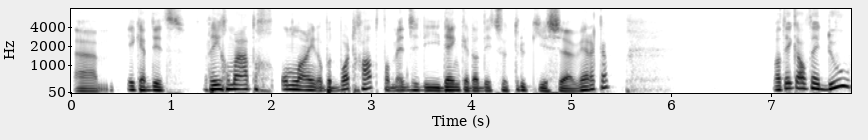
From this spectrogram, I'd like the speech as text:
Um, ik heb dit regelmatig online op het bord gehad van mensen die denken dat dit soort trucjes uh, werken. Wat ik altijd doe,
